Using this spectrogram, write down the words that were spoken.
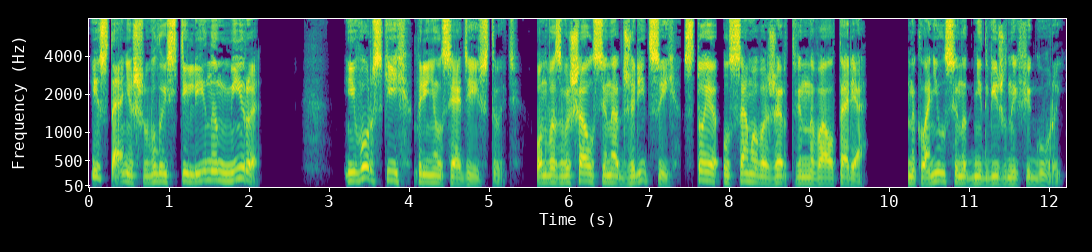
и станешь властелином мира. Иворский принялся действовать. Он возвышался над жрицей, стоя у самого жертвенного алтаря, наклонился над недвижной фигурой.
